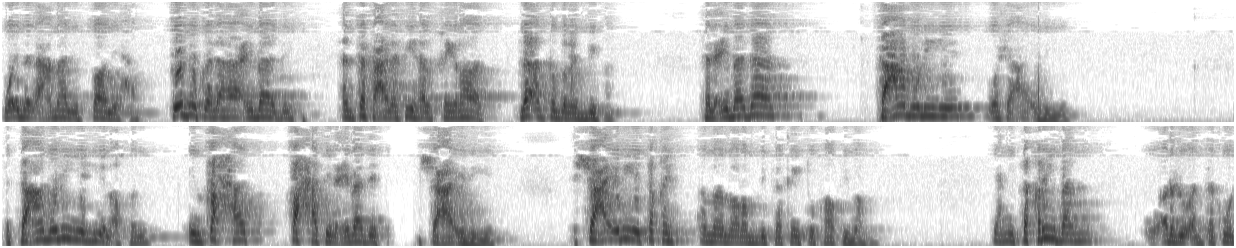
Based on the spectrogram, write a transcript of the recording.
وإلى الأعمال الصالحة. يدك لها عبادة أن تفعل فيها الخيرات لا أن تضرب بها. فالعبادات تعاملية وشعائرية. التعاملية هي الأصل. إن صحت صحت العبادة الشعائرية. الشعائرية تقف أمام ربك كي تخاطبه. يعني تقريبا وأرجو أن تكون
